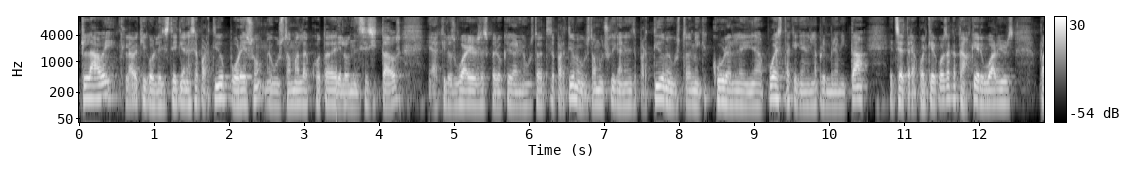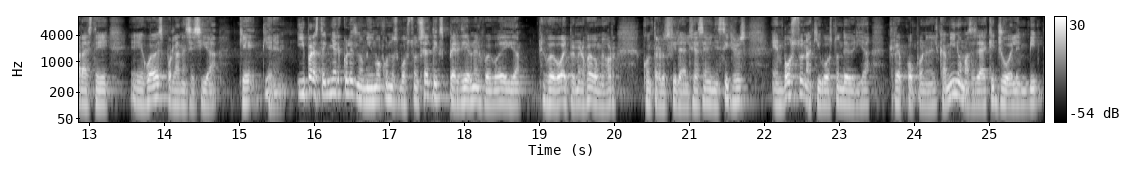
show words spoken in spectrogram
clave, clave que Golden State gane ese partido. Por eso me gusta más la cuota de los necesitados. Aquí los Warriors espero que ganen justamente ese partido. Me gusta mucho que ganen ese partido. Me gusta también que cubran la línea de apuesta, que ganen la primera mitad, etcétera. Cualquier cosa que tenga que ver Warriors para este eh, jueves por la necesidad que tienen. Y para este miércoles, lo mismo con los Boston Celtics. Perdieron el juego de ida, el, juego, el primer juego mejor contra los Philadelphia 76ers en Boston Aquí Boston debería recomponer el camino, más allá de que Joel Embiid,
